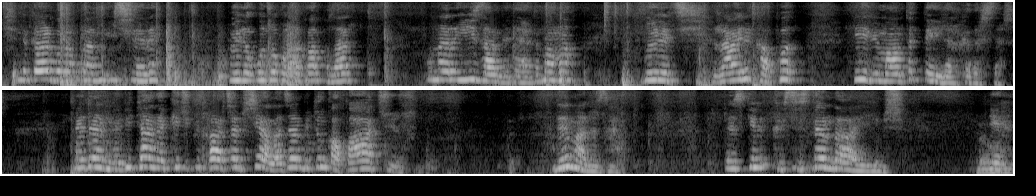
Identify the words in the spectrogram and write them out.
Şimdi gardıropların içleri böyle koca koca kapılar. Bunları iyi zannederdim ama böyle raylı kapı iyi bir mantık değil arkadaşlar. Neden mi? Bir tane küçük bir parça bir şey alacaksın, bütün kapağı açıyorsun. Değil mi Arıza? Eski sistem daha iyiymiş. Ya, Ye.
